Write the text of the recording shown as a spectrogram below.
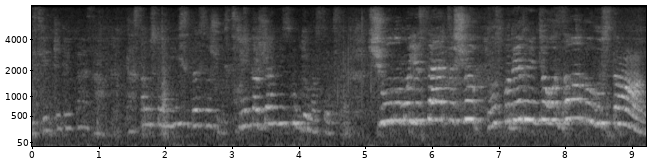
І звідки ти пеза? Та сам з того місця сижу, з цієї кав'ярні звук доносився. Чуло моє серце, що господиною цього заколу стану.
